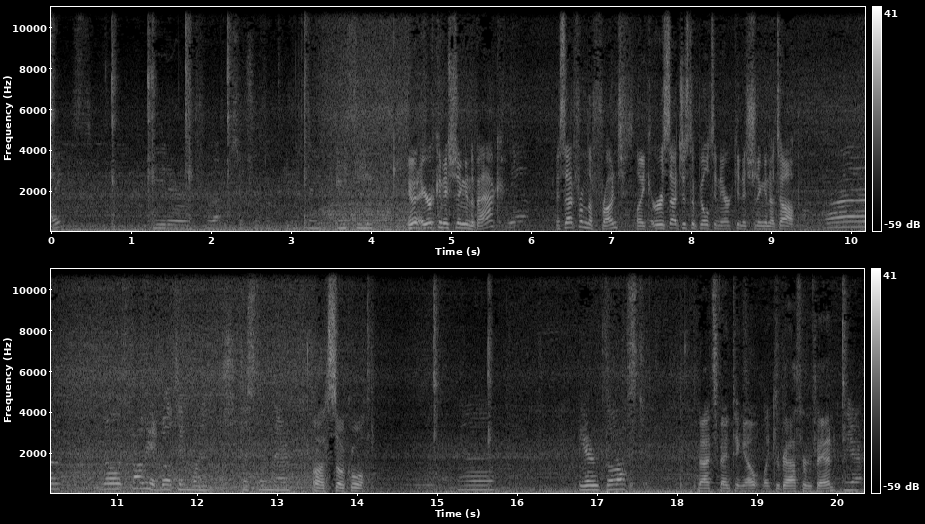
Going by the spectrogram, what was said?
lights. Meter. Well, that looks like anything. AC. You got air conditioning in the back? Yeah. Is that from the front? Like, or is that just a built-in air conditioning in the top? Uh, no, it's probably a built-in one. It's just in there. Oh, that's so cool. Uh, air exhaust. That's venting out like your bathroom fan, Yeah.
